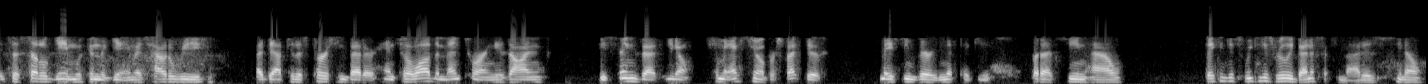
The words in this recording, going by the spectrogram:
it's a subtle game within the game. It's how do we adapt to this person better? And so a lot of the mentoring is on these things that you know from an external perspective may seem very nitpicky, but I've seen how they can just we can just really benefit from that. Is you know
